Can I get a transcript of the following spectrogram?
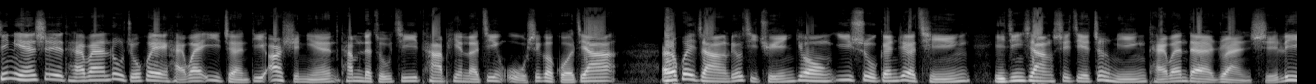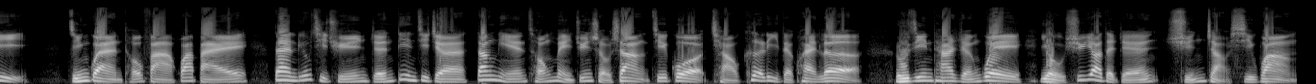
今年是台湾陆竹会海外义诊第二十年，他们的足迹踏遍了近五十个国家，而会长刘启群用艺术跟热情，已经向世界证明台湾的软实力。尽管头发花白，但刘启群仍惦记着当年从美军手上接过巧克力的快乐。如今，他仍为有需要的人寻找希望。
